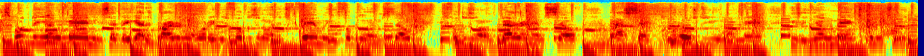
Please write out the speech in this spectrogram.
I spoke to the young man. He said they got his priorities in order. He's focusing on his family. He's focusing on himself. He's focusing on bettering himself. And I said, kudos to you, my man. He's a young man, 22,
